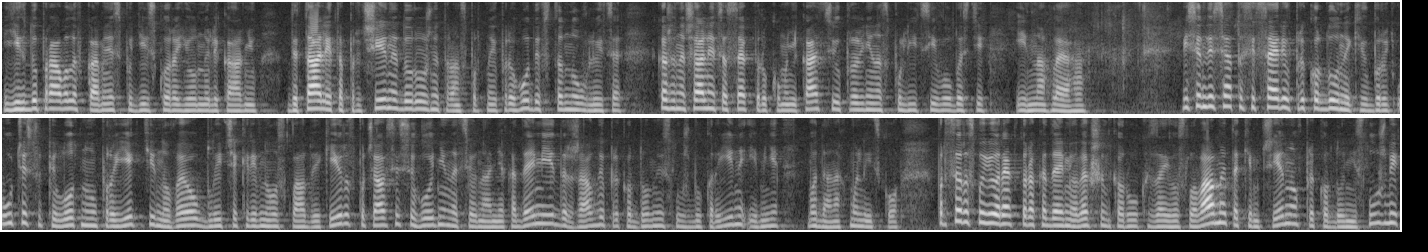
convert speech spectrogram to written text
Їх доправили в Кам'янець-Подільську районну лікарню. Деталі та причини дорожньо-транспортної пригоди встановлюються, каже начальниця сектору комунікації управління Нацполіції в області Інна Глега. 80 офіцерів-прикордонників беруть участь у пілотному проєкті Нове обличчя керівного складу, який розпочався сьогодні в Національній академії Державної прикордонної служби України імені Богдана Хмельницького. Про це розповів ректор академії Олег Шинкарук. За його словами, таким чином в прикордонній службі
